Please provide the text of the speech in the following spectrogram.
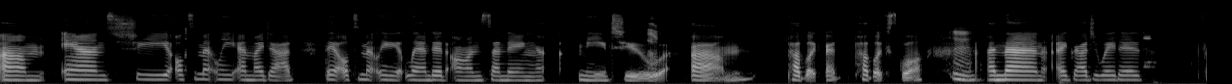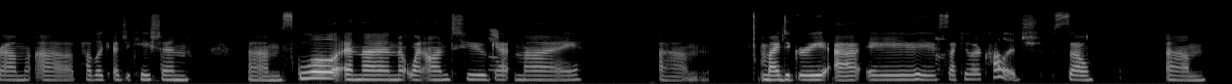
Um, and she ultimately, and my dad, they ultimately landed on sending me to um, public ed- public school. Mm. And then I graduated from uh, public education um, school, and then went on to get my um, my degree at a secular college. So, um,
